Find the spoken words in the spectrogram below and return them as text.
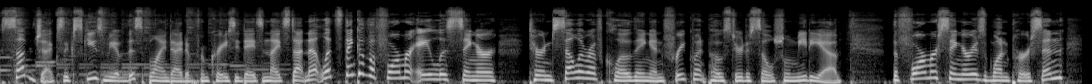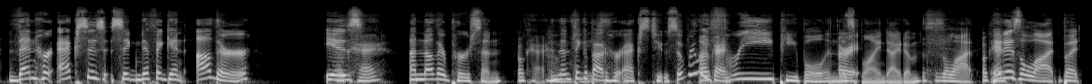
Subjects, excuse me, of this blind item from crazydaysandnights.net. Let's think of a former A-list singer turned seller of clothing and frequent poster to social media. The former singer is one person, then her ex's significant other is Okay. Another person. Okay. And then oh, think about her ex too. So really Okay. three people in this right. blind item. This is a lot. Okay. It is a lot, but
